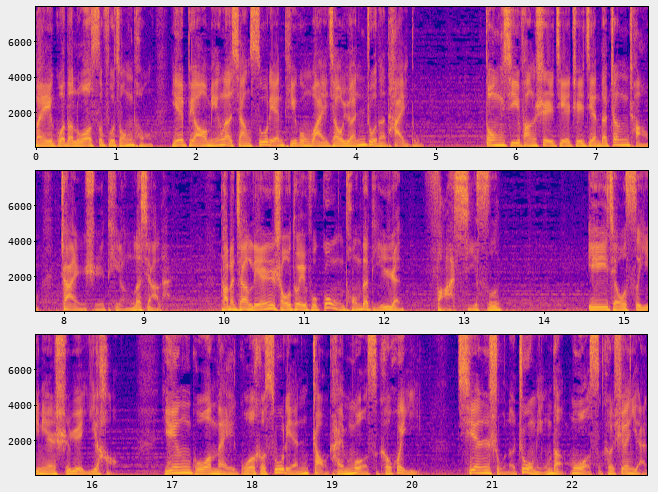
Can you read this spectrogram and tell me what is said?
美国的罗斯福总统也表明了向苏联提供外交援助的态度，东西方世界之间的争吵暂时停了下来，他们将联手对付共同的敌人法西斯。一九四一年十月一号，英国、美国和苏联召开莫斯科会议。签署了著名的《莫斯科宣言》，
